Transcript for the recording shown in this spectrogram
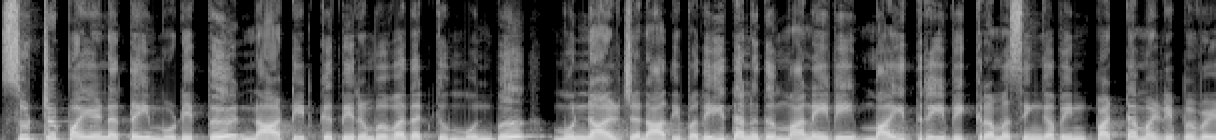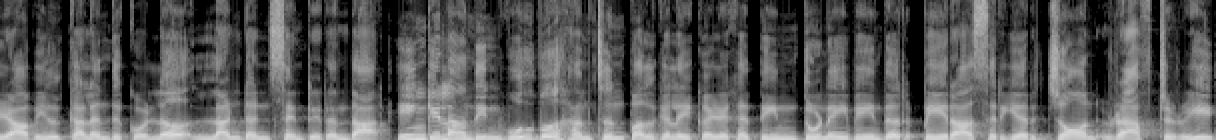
சுற்றுப்பயணத்தை முடித்து நாட்டிற்கு திரும்புவதற்கு முன்பு முன்னாள் ஜனாதிபதி தனது மனைவி மைத்ரி விக்ரமசிங்கவின் பட்டமளிப்பு விழாவில் கலந்து கொள்ள லண்டன் சென்றிருந்தார். இங்கிலாந்தின் வூல்வர்ஹாம்டன் பல்கலைக்கழகத்தின் துணைவேந்தர் பேராசிரியர் ஜான் ராஃப்டரி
